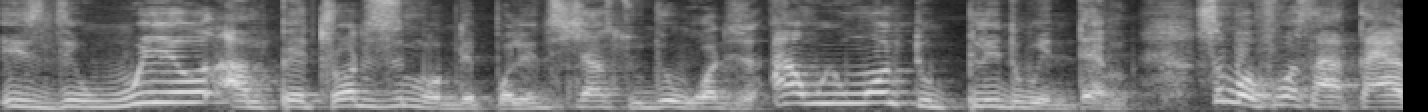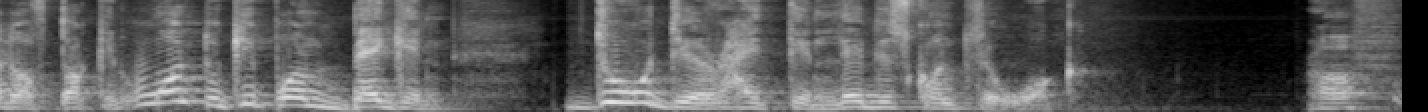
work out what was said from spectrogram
is the will and patriotism of the politicians to do what is and we want to plead with them. Some of us are tired of talking. We want to keep on begging do the right thing let this country work Prof.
